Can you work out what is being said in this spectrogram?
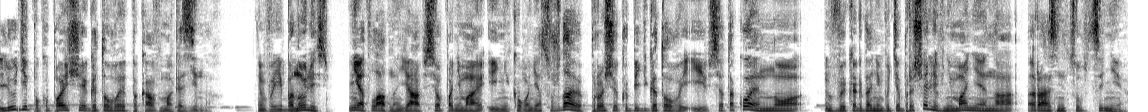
Люди, покупающие готовые ПК в магазинах. Вы ебанулись? Нет, ладно, я все понимаю и никого не осуждаю, проще купить готовый и все такое, но вы когда-нибудь обращали внимание на разницу в цене?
